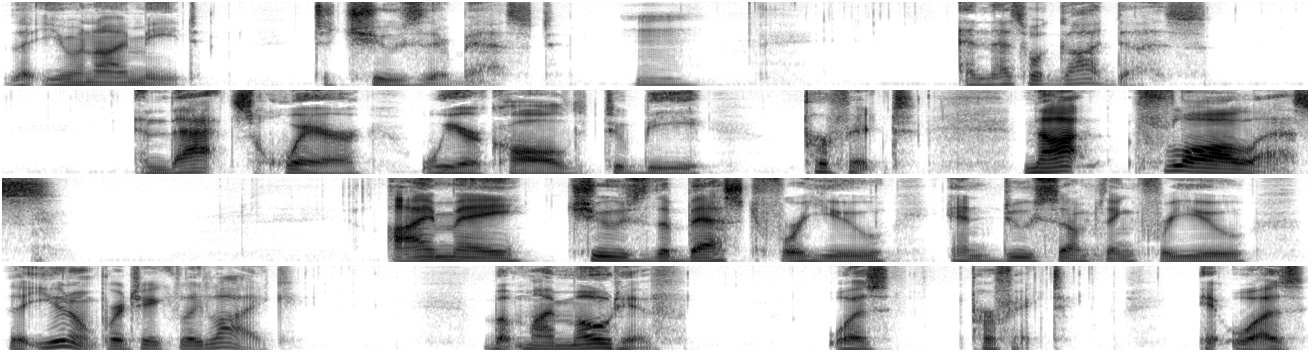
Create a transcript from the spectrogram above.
that you and I meet to choose their best. Hmm. And that's what God does. And that's where we are called to be perfect, not flawless. I may choose the best for you and do something for you that you don't particularly like. But my motive was perfect. It was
